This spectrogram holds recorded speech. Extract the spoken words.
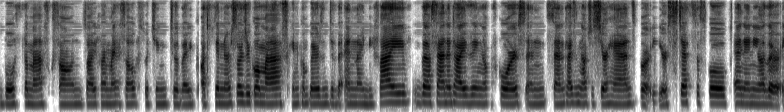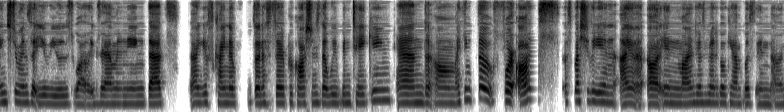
both the masks on. So I find myself switching to like a thinner surgical mask in comparison to the N95. The sanitizing, of course, and sanitizing not just your hands, but your stethoscope and any other instruments that you've used while examining. That's I guess kind of the necessary precautions that we've been taking. And um, I think the for us, especially in I uh, in my medical campus in uh,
